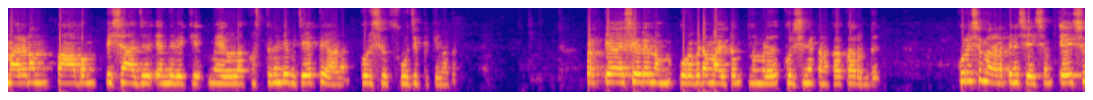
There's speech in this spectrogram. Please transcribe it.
മരണം പാപം പിശാജ് എന്നിവയ്ക്ക് മേലുള്ള ക്രിസ്തുവിന്റെ വിജയത്തെയാണ് കുരിശ് സൂചിപ്പിക്കുന്നത്. പ്രത്യാശയുടെ നം ഉറവിടമായിട്ടും നമ്മൾ കുരിശിനെ കണക്കാക്കാറുണ്ട്. കുരിശു മരണത്തിന് ശേഷം യേശു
